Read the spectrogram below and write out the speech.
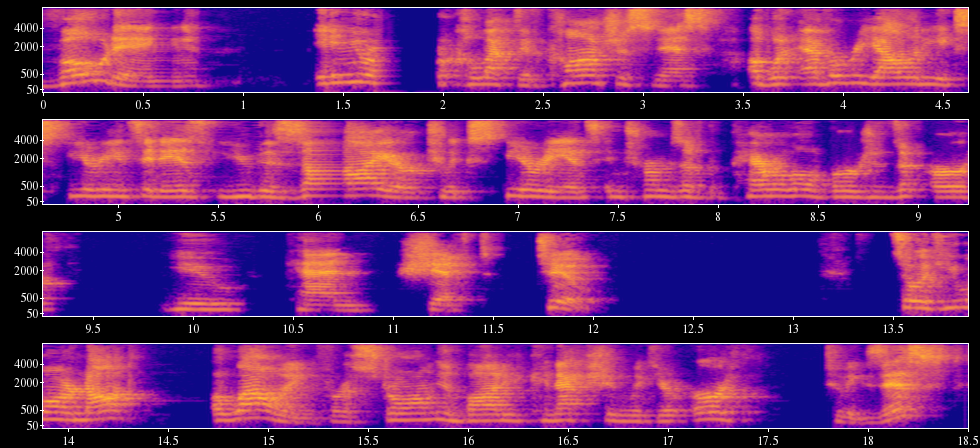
voting in your collective consciousness of whatever reality experience it is you desire to experience in terms of the parallel versions of earth you can shift to. So if you are not allowing for a strong embodied connection with your earth to exist,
